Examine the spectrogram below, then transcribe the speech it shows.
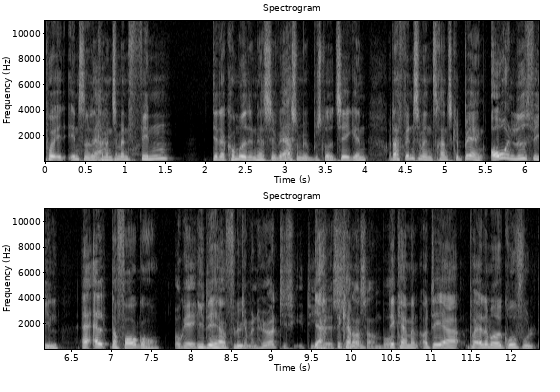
på internettet Ja. kan man simpelthen finde det, der kom ud af den her CVR, ja. som jo blev slået til igen. Og der findes simpelthen en transkribering og en lydfil af alt, der foregår Okay. i det her fly. Kan man høre, de, de ja, øh, det kan man. ombord? Det kan man, og det er på alle måder grufuldt.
